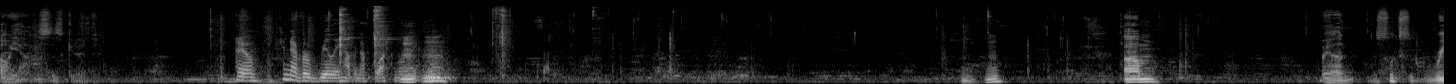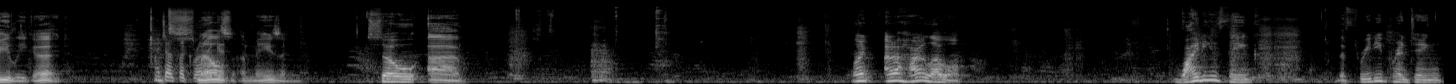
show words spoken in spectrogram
Oh yeah, this is good. i know you can never really have enough guacamole So, Man, this looks really good. it does look really good. Smells amazing. So, uh, like at a high level, why do you think the 3D printing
